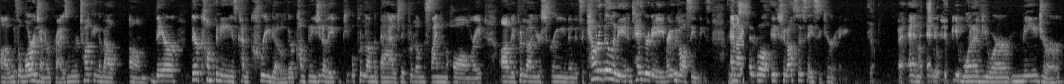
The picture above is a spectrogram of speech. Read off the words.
uh, with a large enterprise, and we were talking about um, their their company's kind of credo. Their companies, you know, they people put it on the badge, they put it on the sign in the hall, right? Uh, they put it on your screen, and it's accountability, integrity, right? We've all seen these. Yes. And I said, well, it should also say security. Yeah. And Absolutely. and it should be one of your major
